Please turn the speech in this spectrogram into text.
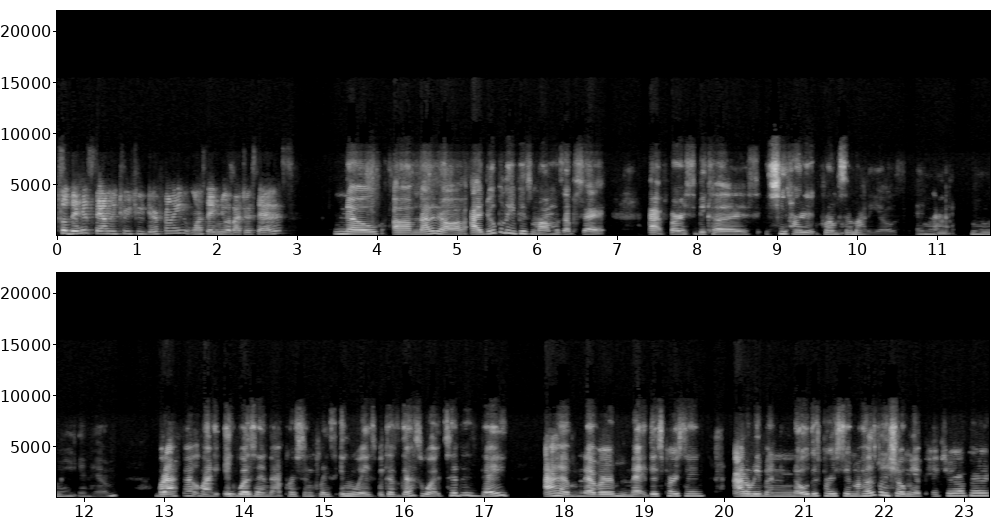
So did his family treat you differently once they knew about your status? No, um, not at all. I do believe his mom was upset at first because she heard it from somebody else and not me and him. But I felt like it wasn't that person place anyways, because guess what? To this day, I have never met this person. I don't even know this person. My husband showed me a picture of her,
